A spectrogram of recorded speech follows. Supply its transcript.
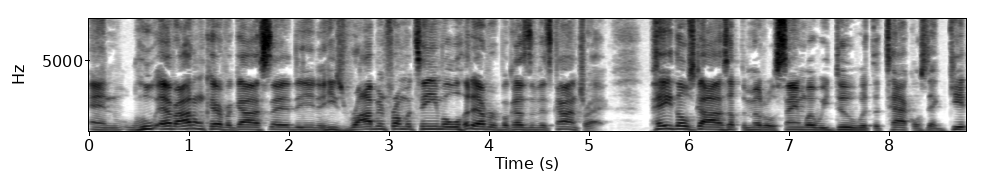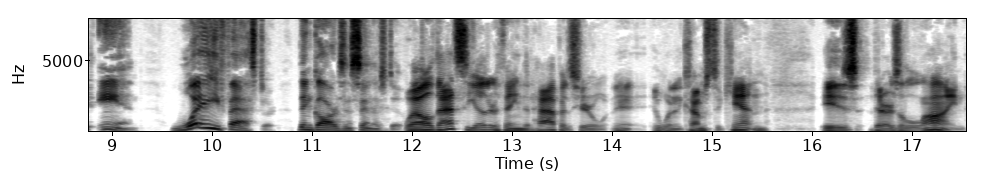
And whoever, I don't care if a guy said you know, he's robbing from a team or whatever because of his contract. Pay those guys up the middle the same way we do with the tackles that get in way faster than guards and centers do. Well, that's the other thing that happens here eh, when it comes to Canton is there's a line.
